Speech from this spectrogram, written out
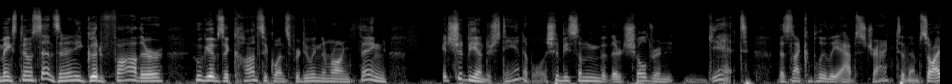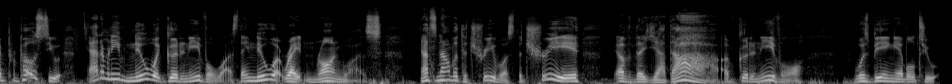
makes no sense. And any good father who gives a consequence for doing the wrong thing, it should be understandable. It should be something that their children get that's not completely abstract to them. So I propose to you Adam and Eve knew what good and evil was, they knew what right and wrong was. That's not what the tree was. The tree of the yada, of good and evil, was being able to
